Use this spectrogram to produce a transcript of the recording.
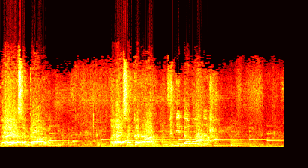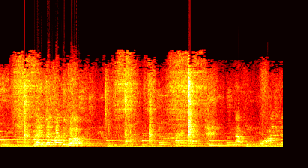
Nay, asan ka? Nay, asan ka na? Nandito ako, anak. Nay, dyan ka, di ba? Anak, buka ka dito,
